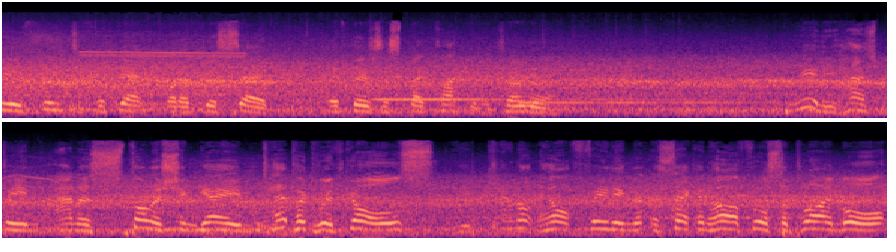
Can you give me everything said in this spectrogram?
feel free to forget what I've just said if there's a spectacular turnaround. Really has been an astonishing game, peppered with goals. You cannot help feeling that the second half will supply more.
